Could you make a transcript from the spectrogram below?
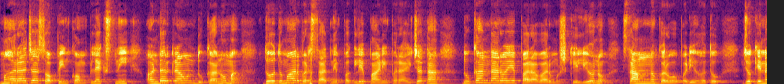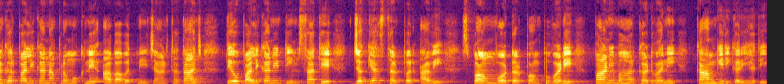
મહારાજા શોપિંગ કોમ્પ્લેક્સની અંડરગ્રાઉન્ડ દુકાનોમાં ધોધમાર વરસાદને પગલે પાણી ભરાઈ જતાં દુકાનદારોએ પારાવાર મુશ્કેલીઓનો સામનો કરવો પડ્યો હતો. જોકે નગરપાલિકાના પ્રમુખને આ બાબતની જાણ થતાં જ તેઓ પાલિકાની ટીમ સાથે જગ્યા સ્થળ પર આવી સ્પમ વોટર પંપ વડે પાણી બહાર કાઢવાની કામગીરી કરી હતી.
